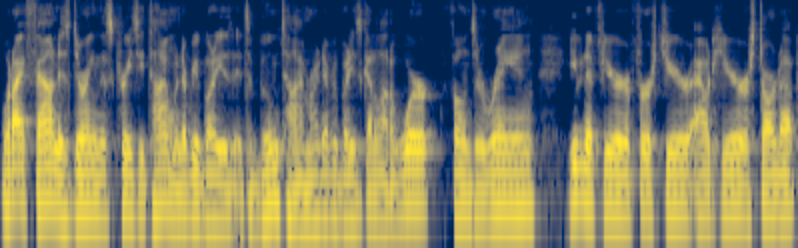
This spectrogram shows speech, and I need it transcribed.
what I found is during this crazy time when everybody is, it's a boom time, right? Everybody's got a lot of work, phones are ringing. Even if you're a first year out here or startup,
